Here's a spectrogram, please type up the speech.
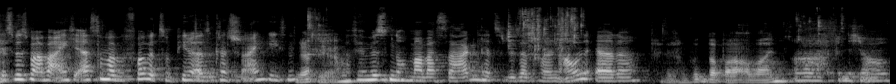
Jetzt müssen wir aber eigentlich erst einmal, bevor wir zum Pinot, also kannst du schon eingießen, Ja. aber wir müssen noch mal was sagen hier zu dieser tollen Aulerde. Das ist ein wunderbarer Wein. Oh, finde ich auch.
